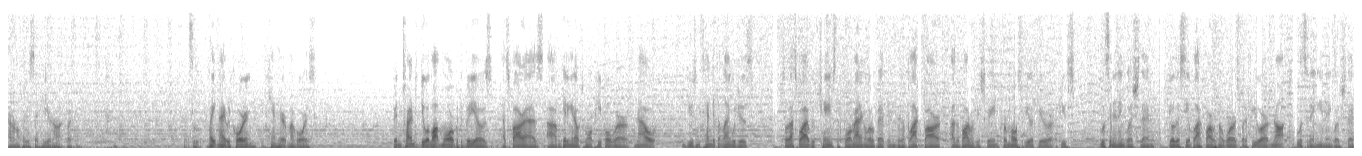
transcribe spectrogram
I don't know if I just said he or not, but it's late night recording. You can't hear it my voice. Been trying to do a lot more with the videos as far as um, getting it out to more people. We're now using 10 different languages. So that's why we've changed the formatting a little bit. There's a black bar at the bottom of your screen. For most of you, if you if you listen in English, then you'll just see a black bar with no words. But if you are not listening in English, then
